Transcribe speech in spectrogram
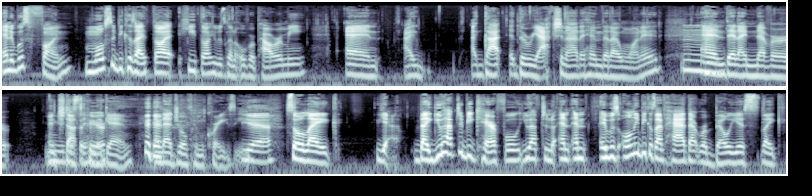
and it was fun, mostly because I thought he thought he was gonna overpower me, and I, I got the reaction out of him that I wanted, and then I never Mm. Reached out to him again, and that drove him crazy. Yeah. So like, yeah, like you have to be careful. You have to know, and and it was only because I've had that rebellious like.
